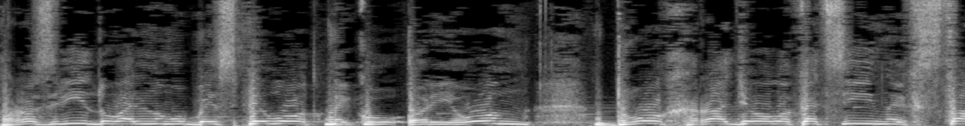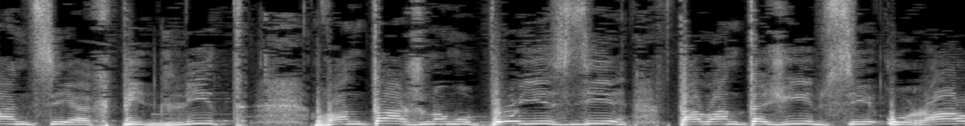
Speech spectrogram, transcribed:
розвідувальному безпілотнику Оріон, двох радіолокаційних станціях Підліт, вантажному поїзді та вантажівці Урал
